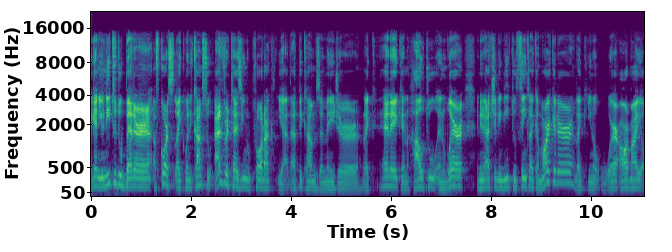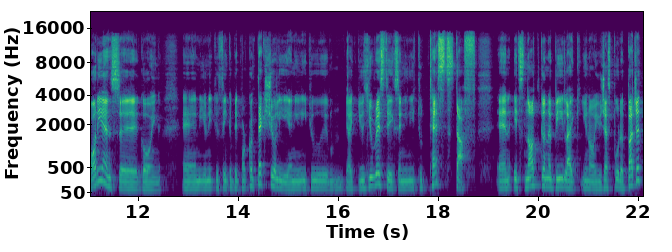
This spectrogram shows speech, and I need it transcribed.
again you need to do better. Of course like when it comes to advertising your product yeah that becomes a major like headache and how to and where and you actually need to think like a marketer like you know where are my audience uh, going? And you need to think a bit more contextually and you need to um, like use heuristics and you need to test stuff. And it's not going to be like you know you just put a budget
